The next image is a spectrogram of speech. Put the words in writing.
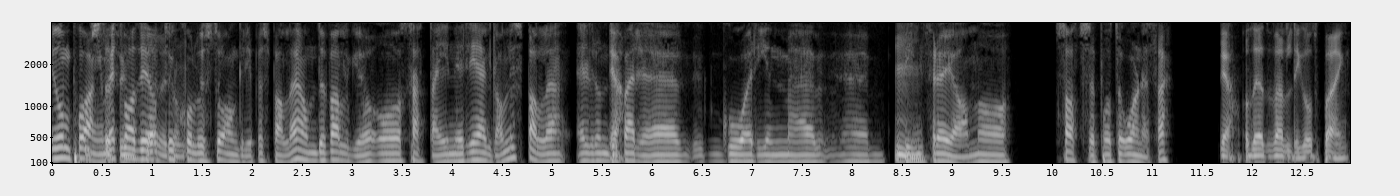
Jo, men Poenget mitt var det at at liksom. hvordan du angriper spillet. Om du velger å sette deg inn i reglene i spillet, eller om du Ja. bare går inn med uh, bind Mm. for øynene og satser på at det ordner seg. Ja, og det er et veldig godt poeng.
